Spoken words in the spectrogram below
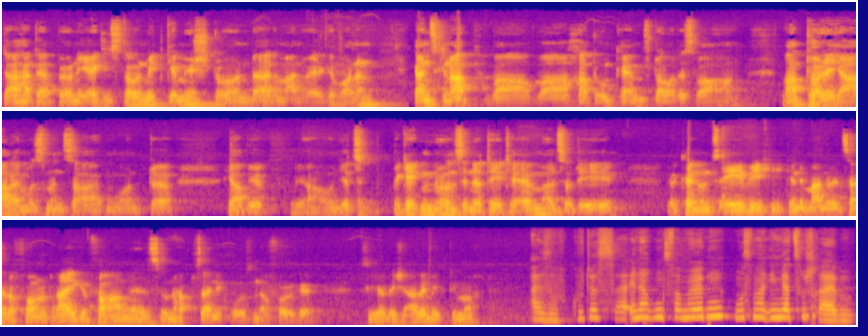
Da hat der Bernie Ecclestone mitgemischt und da hat Manuel gewonnen ganz knapp, war, war hart umkämpft, aber das war, waren tolle Jahre, muss man sagen. Und äh, ja, wir, ja, und jetzt begegnen wir uns in der DTM, also die, wir kennen uns ewig. Ich kenne Manuel seit der Formel 3 gefahren ist und habe seine großen Erfolge sicherlich alle mitgemacht. Also gutes Erinnerungsvermögen muss man ihm ja zuschreiben,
